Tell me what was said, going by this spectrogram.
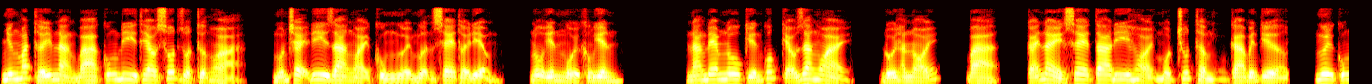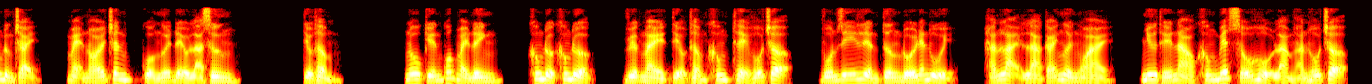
Nhưng mắt thấy nàng ba cũng đi theo sốt ruột thượng hỏa, muốn chạy đi ra ngoài cùng người mượn xe thời điểm, Nô Yên ngồi không yên. Nàng đem Nô Kiến Quốc kéo ra ngoài, đối hắn nói, ba, cái này xe ta đi hỏi một chút thẩm ca bên kia, ngươi cũng đừng chạy, mẹ nói chân của ngươi đều là sưng. Tiểu thẩm, Nô Kiến Quốc mày ninh, không được không được, việc này tiểu thẩm không thể hỗ trợ, vốn dĩ liền tương đối đen đủi, hắn lại là cái người ngoài, như thế nào không biết xấu hổ làm hắn hỗ trợ.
